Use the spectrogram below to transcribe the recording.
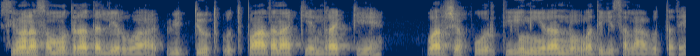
ಶಿವನ ಸಮುದ್ರದಲ್ಲಿರುವ ವಿದ್ಯುತ್ ಉತ್ಪಾದನಾ ಕೇಂದ್ರಕ್ಕೆ ವರ್ಷ ಪೂರ್ತಿ ನೀರನ್ನು ಒದಗಿಸಲಾಗುತ್ತದೆ.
